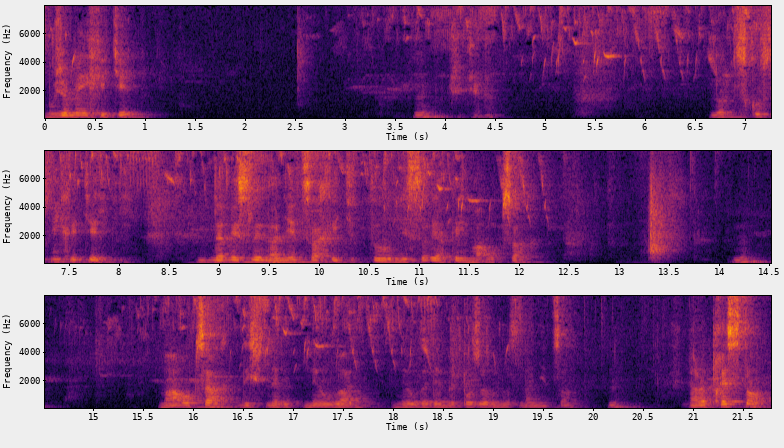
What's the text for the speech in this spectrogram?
Můžeme ji chytit? Hm? No zkus ji chytit. Nemysli na nic a chytit tu mysl, jaký má obsah. Hm? Má obsah, když ne, neuvad, neuvedeme pozornost na něco. Hm? Ale přesto,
